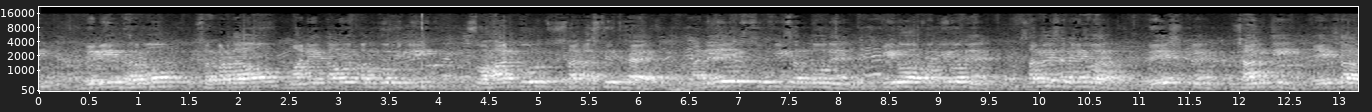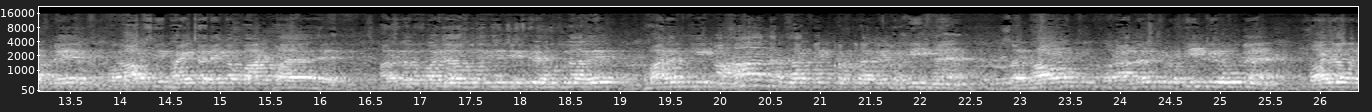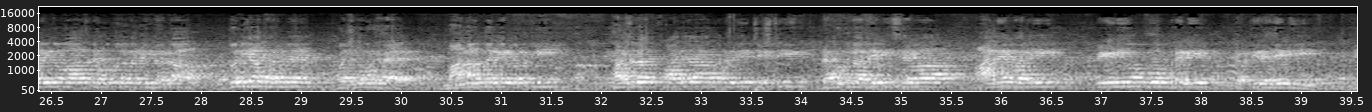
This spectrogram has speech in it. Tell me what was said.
विभिन्न धर्मों, संप्रदायों, मान्यताओं और पंथों के बीच सौहार्दपूर्ण अस्तित्व है। अनेक सूफी संतों ने, पीरों और फकीरों ने समय समय पर देश में शांति, एकता, प्रेम और आपसी भाईचारे का पाठ पढ़ाया है। हज़रत ख्वाजा मुनुद्दीन चिश्ती रहमतुल्लाह भारत की महान आध्यात्मिक परंपरा के प्रतीक हैं। सद्भाव और आदर्श के प्रतीक के रूप में ख्वाजा मरीन नवाज़ रहमतुल्लाह की दरगाह दुनिया भर में मशहूर है। मानवता के प्रति हज़रत ख्वाजा मरीन चिश्ती रहमतुल्लाह की सेवा आने वाली पीढ़ियों को प्रेरित करती रहेगी।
